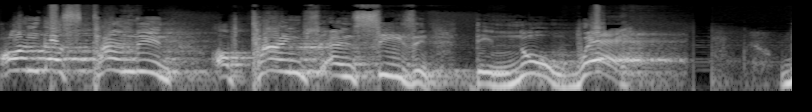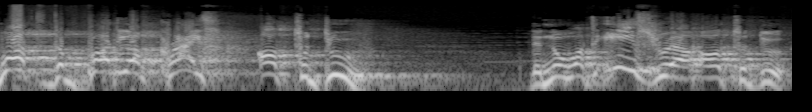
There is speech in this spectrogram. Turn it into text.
understanding of times and seasons. They know where what the body of Christ ought to do. They know what Israel ought to do.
